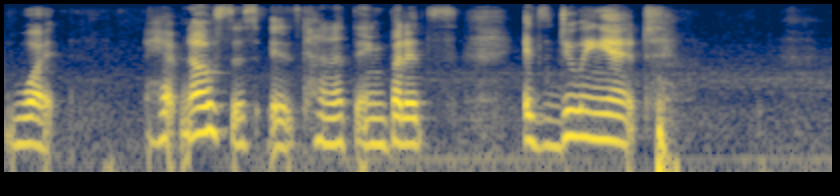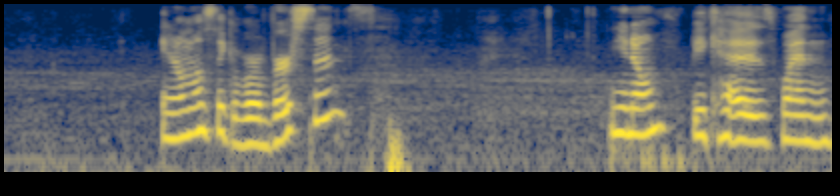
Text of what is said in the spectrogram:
what hypnosis is kind of thing but it's it's doing it in almost like a reverse sense you know because when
